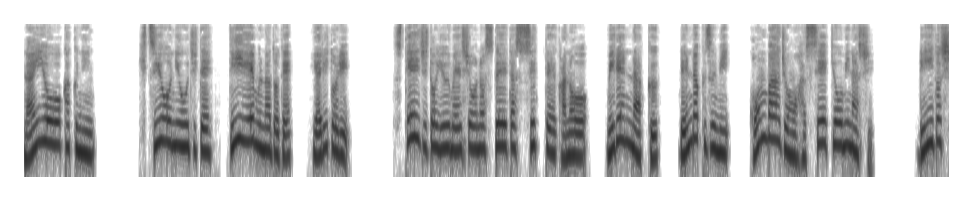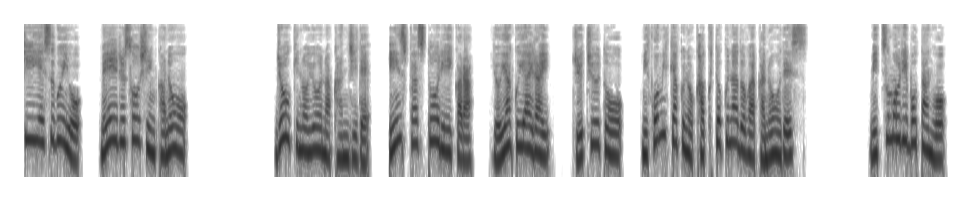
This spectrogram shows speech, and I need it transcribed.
内容を確認。必要に応じて DM などでやり取り。ステージという名称のステータス設定可能。未連絡、連絡済み、コンバージョン発生興味なし。リード CSV をメール送信可能。上記のような感じで、インスタストーリーから予約や依頼、受注等、見込み客の獲得などが可能です。見積もりボタンを、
